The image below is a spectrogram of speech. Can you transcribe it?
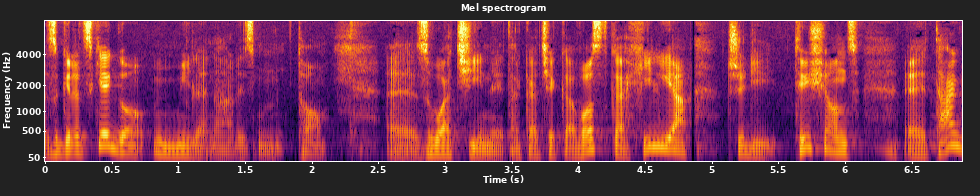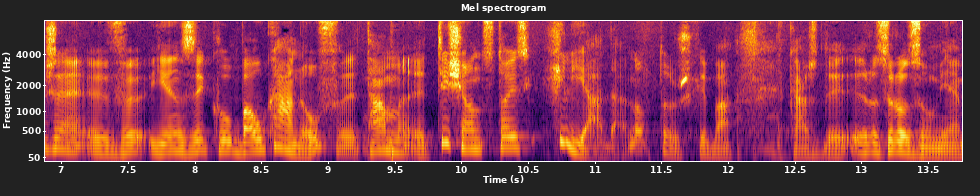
z greckiego, milenaryzm to e, z łaciny. Taka ciekawostka, hilia, czyli tysiąc, e, także w języku Bałkanów, tam tysiąc to jest hiliada. No to już chyba każdy zrozumie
